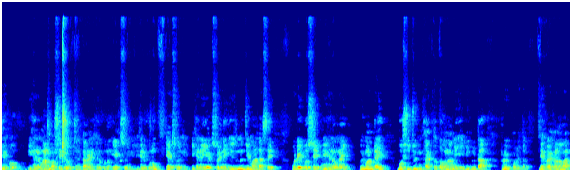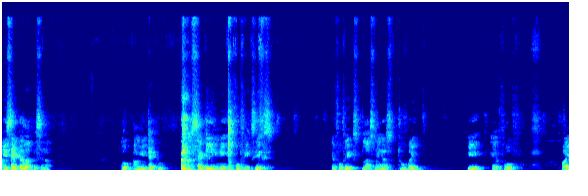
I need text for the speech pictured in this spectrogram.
দেখো, এখানে মান বসাইতে হচ্ছে না, কারণ এখানে কোনো এক্স ওয়াই নেই, এখানে কোনো এক্স ওয়াই নেই। এখানে এক্স ওয়াই নেই এই জন্য যে মানটা আছে, ওটাই বসে, এখানেও নাই, ওই মানটাই বসে। যদি থাকতো, তখন আমি এই বিন্দুটা প্রয়োগ করে দিতাম। দেখো, এখন আমার এই সাইডটা লাগতেছে না। তো আমি এটা একটু সাইডে লিখে নিই f of x x f of x plus minus two by a, f of y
